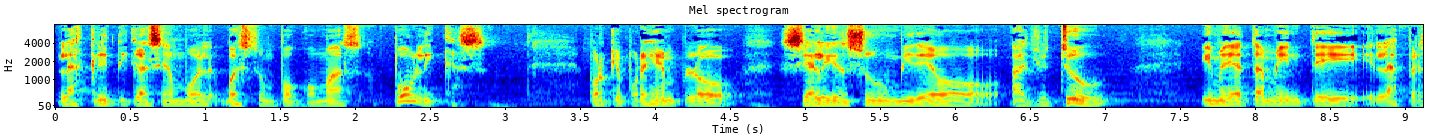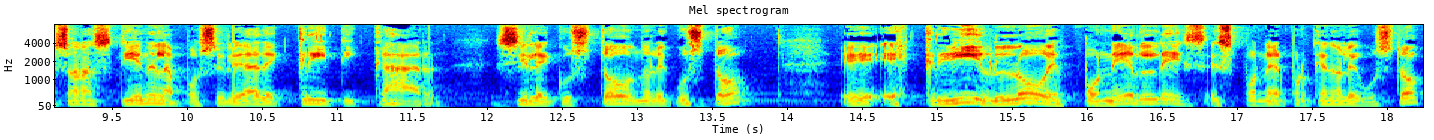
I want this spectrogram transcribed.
las críticas se han vuelto un poco más públicas. Porque, por ejemplo, si alguien sube un video a YouTube, inmediatamente las personas tienen la posibilidad de criticar si le gustó o no le gustó, eh, escribirlo, exponerles, exponer por qué no le gustó,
